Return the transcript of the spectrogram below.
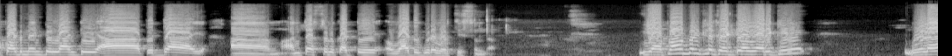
అపార్ట్మెంట్ లాంటి ఆ పెద్ద అంతస్తులు కట్టే వాటికి కూడా వర్తిస్తుందా? ఈ అపార్ట్మెంట్లు కట్టే వారికి కూడా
